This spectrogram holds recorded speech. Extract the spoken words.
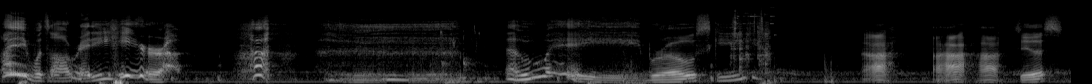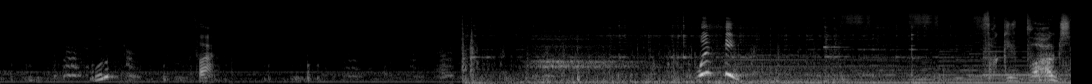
I was already here. no way, broski. Ah, aha, ah. See this? Whoop. Fuck. Wait! Fucking bugs!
